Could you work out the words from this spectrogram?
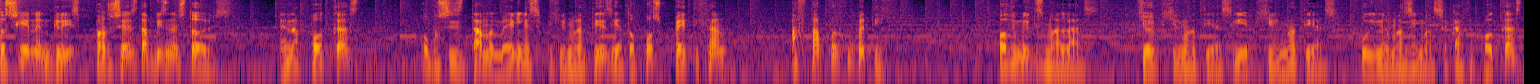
Το CNN Greece παρουσιάζει τα Business Stories, ένα podcast όπου συζητάμε με Έλληνες επιχειρηματίες για το πώς πέτυχαν αυτά που έχουν πετύχει. Ο Δημήτρης Μαλάς και ο επιχειρηματίας ή επιχειρηματίας που είναι μαζί μας σε κάθε podcast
